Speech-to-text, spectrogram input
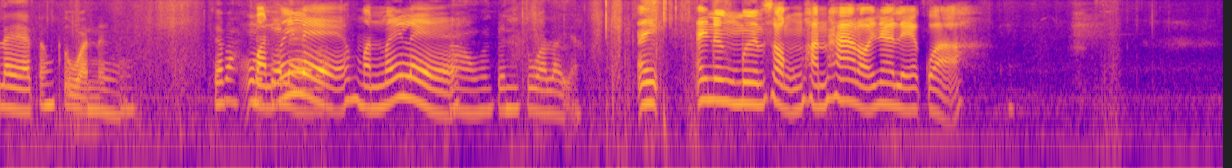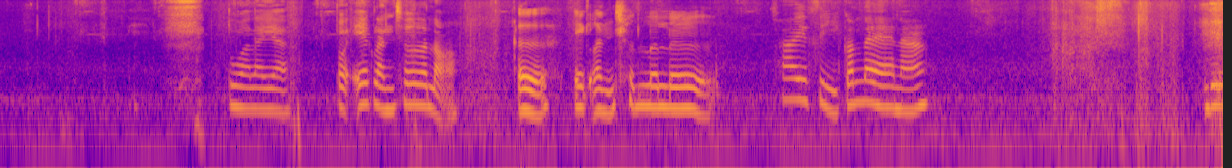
แลตั้งตัวหนึ่งใช่ปะมันไม่แหล่มันไม่แหล่อ้าวมันเป็นตัวอะไรอะ ไอไอหนึ่งหมื่นสองพันห้าร้อยเนี่ยแรงกว่า ตัวอะไรอะ ตัวเอ็กลันเชอร์เหรอ เออ เอกลันเชนเลอร์เลอร์ใช่สีก็แลนะ ดู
